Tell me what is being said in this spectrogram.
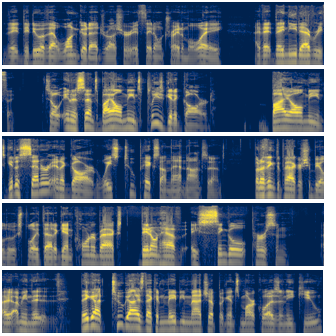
they, they do have that one good edge rusher if they don't trade him away. They, they need everything. So, in a sense, by all means, please get a guard. By all means, get a center and a guard. Waste two picks on that nonsense. But I think the Packers should be able to exploit that. Again, cornerbacks, they don't have a single person. I, I mean, they, they got two guys that can maybe match up against Marquez and EQ,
